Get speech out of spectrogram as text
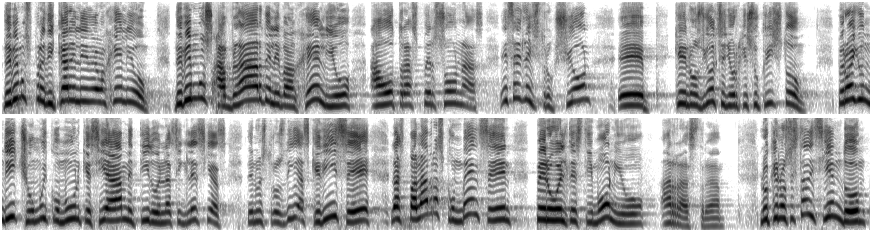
Debemos predicar el Evangelio. Debemos hablar del Evangelio a otras personas. Esa es la instrucción eh, que nos dio el Señor Jesucristo. Pero hay un dicho muy común que se ha metido en las iglesias de nuestros días que dice, las palabras convencen, pero el testimonio arrastra. Lo que nos está diciendo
